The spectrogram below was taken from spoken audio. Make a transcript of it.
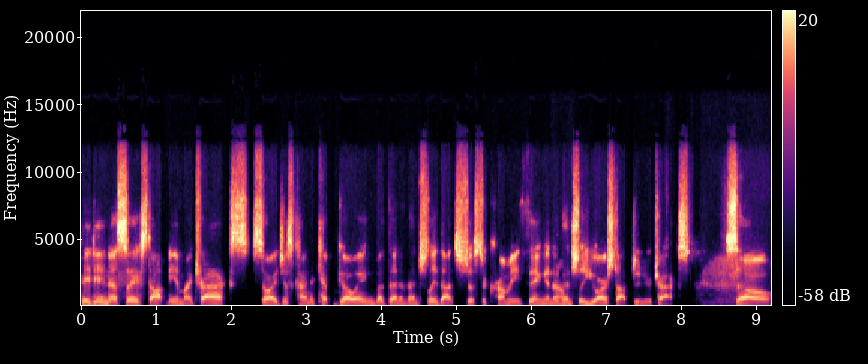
they didn't necessarily stop me in my tracks. So I just kind of kept going. But then eventually, that's just a crummy thing, and eventually, you are stopped in your tracks. So.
